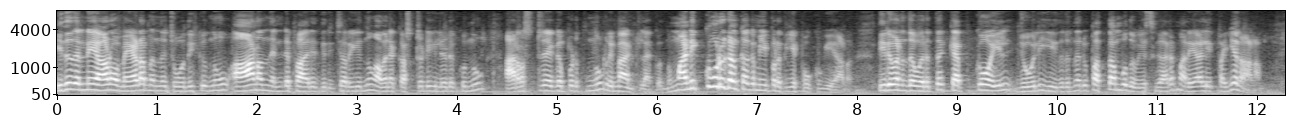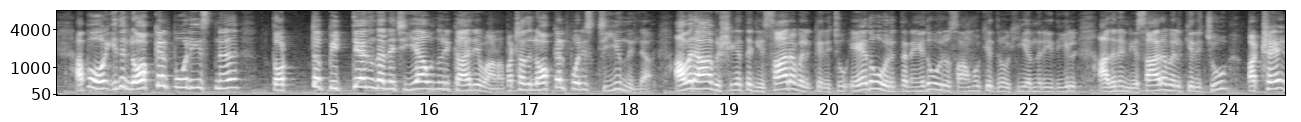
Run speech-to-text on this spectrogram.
ഇത് തന്നെയാണോ മേഡം എന്ന് ചോദിക്കുന്നു ആണെന്ന് എന്റെ ഭാര്യ തിരിച്ചറിയുന്നു അവനെ കസ്റ്റഡിയിൽ എടുക്കുന്നു അറസ്റ്റ് രേഖപ്പെടുത്തുന്നു റിമാൻഡിലാക്കുന്നു. മണിക്കൂറുകൾക്കകം ഈ പ്രതിയെ പൊക്കുകയാണ്. തിരുവനന്തപുരത്ത് കെപ്കോയിൽ ജോലി ചെയ്തിരുന്ന ഒരു പത്തൊമ്പത് വയസ്സുകാരൻ മലയാളി പയ്യനാണ്. അപ്പോൾ ഇത് ലോക്കൽ പോലീസിന് തൊട്ട് പിറ്റേന്ന് തന്നെ ചെയ്യാവുന്ന ഒരു കാര്യമാണ്. പക്ഷെ അത് ലോക്കൽ പോലീസ് ചെയ്യുന്നില്ല. അവർ ആ വിഷയത്തെ നിസാരവൽക്കരിച്ചു. ഏതോ ഒരുത്തൻ ഏതോ ഒരു സാമൂഹ്യദ്രോഹി എന്ന രീതിയിൽ അതിനെ നിസാരവൽക്കരിച്ചു. പക്ഷേ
